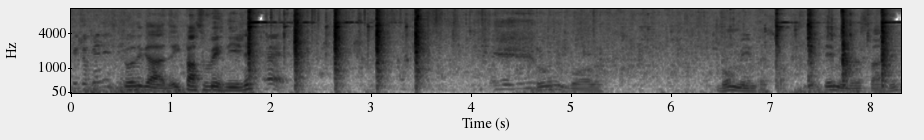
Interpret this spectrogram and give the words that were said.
Fica bem assim. Tô ligado. E passa o verniz, né? É. Show de bola. Bom mesmo, pessoal. Tem mesmo fase, né?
